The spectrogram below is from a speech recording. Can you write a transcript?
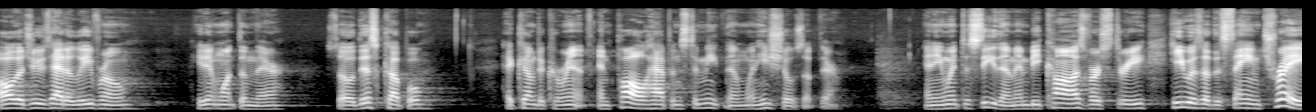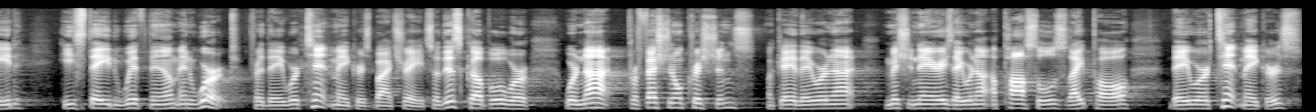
All the Jews had to leave Rome. He didn't want them there. So this couple had come to Corinth, and Paul happens to meet them when he shows up there. And he went to see them. And because, verse 3, he was of the same trade, he stayed with them and worked, for they were tent makers by trade. So this couple were, were not professional Christians, okay? They were not missionaries, they were not apostles like Paul. They were tent makers,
